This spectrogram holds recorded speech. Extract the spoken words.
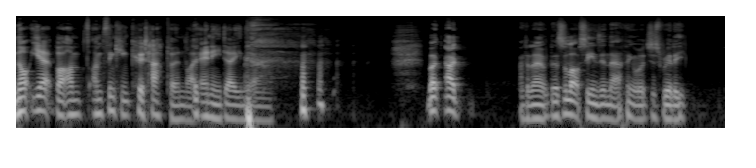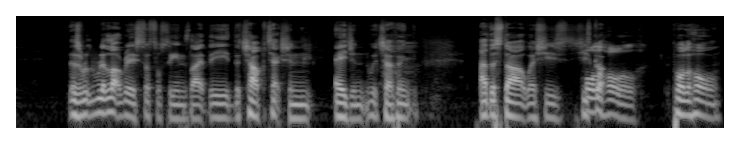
not yet. But I'm I'm thinking it could happen like any day now. But I I don't know. There's a lot of scenes in there. I think it was just really there's a lot of really subtle scenes like the the child protection agent, which I think at the start where she's she's Paula got Hall. Paula Hall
